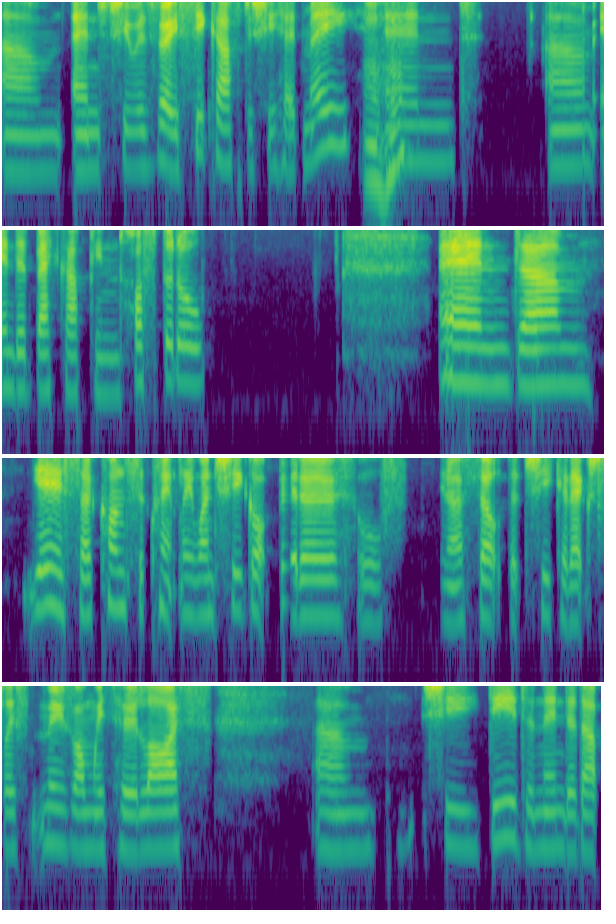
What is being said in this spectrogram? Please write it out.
Um, and she was very sick after she had me Mhm. and um, ended back up in hospital. And um, yeah, so consequently, when she got better or you know felt that she could actually move on with her life, um, she did and ended up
